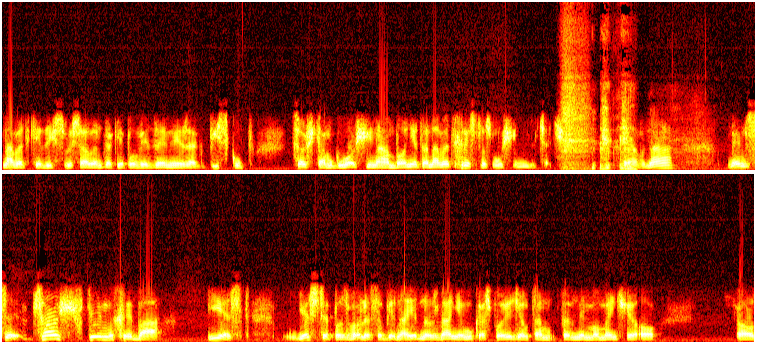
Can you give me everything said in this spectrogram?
Nawet kiedyś słyszałem takie powiedzenie, że jak biskup coś tam głosi na ambonie, to nawet Chrystus musi milczeć. Prawda? Więc coś w tym chyba jest. Jeszcze pozwolę sobie na jedno zdanie. Łukasz powiedział tam w pewnym momencie o, o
